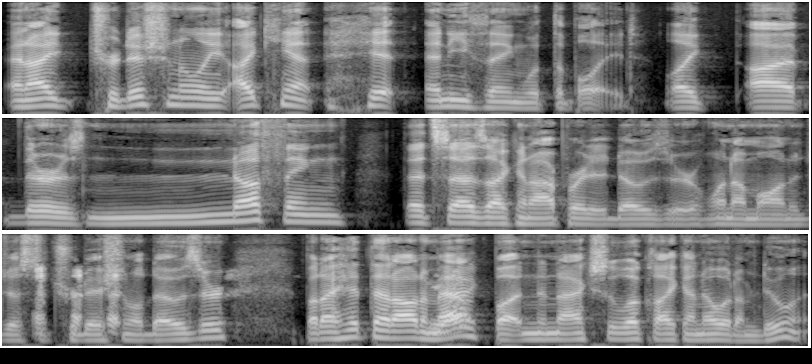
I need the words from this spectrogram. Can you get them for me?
and I traditionally I can't hit anything with the blade. Like I there is nothing that says I can operate a dozer when I'm on a, just a traditional dozer. But I hit that automatic button and I actually look like I know what I'm doing.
